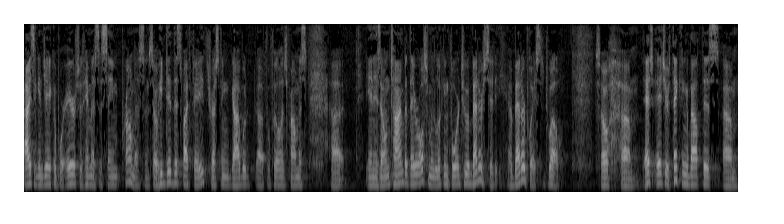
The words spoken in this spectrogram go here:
Isaac and Jacob were heirs with him as the same promise. And so he did this by faith, trusting God would uh, fulfill his promise uh, in his own time, but they were ultimately looking forward to a better city, a better place to dwell. So um, as, as, you're thinking about this um,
